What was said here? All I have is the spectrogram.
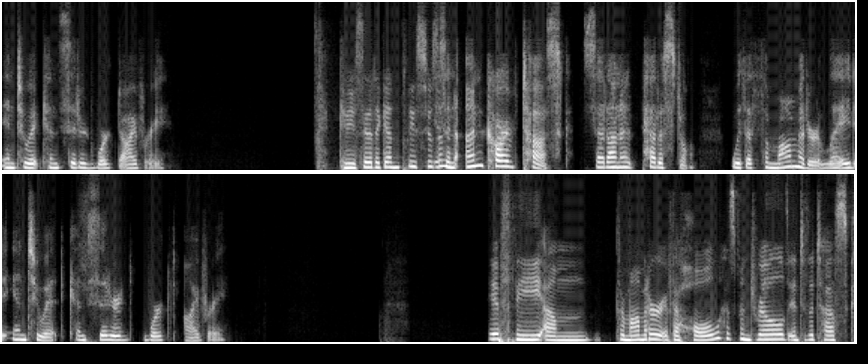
into it considered worked ivory? Can you say that again, please, Susan? Is an uncarved tusk set on a pedestal with a thermometer laid into it considered worked ivory?" If the um, thermometer, if a hole has been drilled into the tusk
